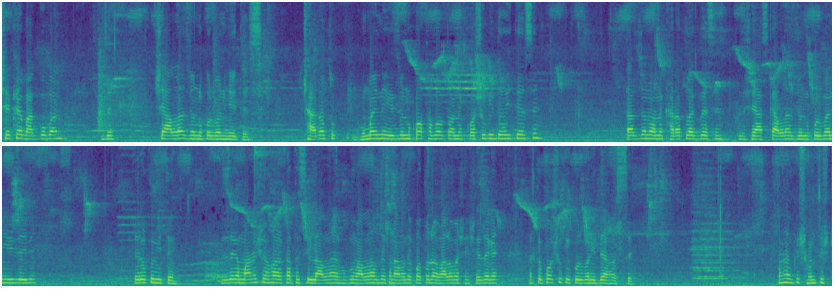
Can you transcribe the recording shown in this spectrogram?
সে খেয়ে ভাগ্যবান যে সে আল্লাহর জন্য কোরবানি হইতেছে। সারা তো ঘুমাইনি এই জন্য কথা বলতে অনেক অসুবিধা হইতেছে। তার জন্য অনেক খারাপ লাগতেছে যে সে আজকে আল্লাহর জন্য কোরবানি হয়ে যাইবে। এরকমই তো। যে জায়গায় মানুষের হওয়ার কথা ছিল, আল্লাহর হুকুম, আল্লাহ দেখুন আমাদের কতটা ভালোবাসে, সে জায়গায় আজকে পশুকে কোরবানি দেওয়া হচ্ছে। আল্লাহকে সন্তুষ্ট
